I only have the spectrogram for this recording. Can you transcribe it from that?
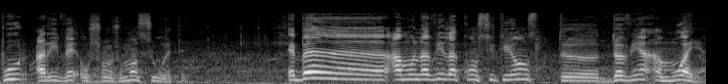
pour arriver au changement souhaité. Eh bien, à mon avis, la constituante devient un moyen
